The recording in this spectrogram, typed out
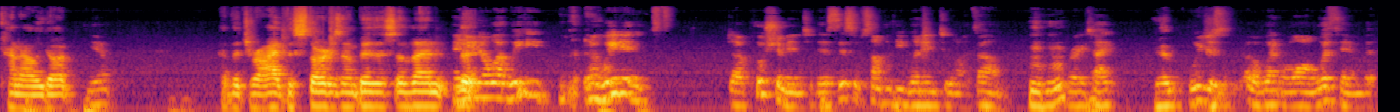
kind of how he got Yeah. had the drive to start his own business, and then And the, you know what? We we didn't uh, push him into this. This was something he went into on his own, Mhm. right? Ty? Yep. We just uh, went along with him, but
